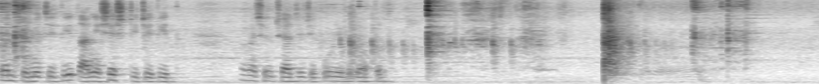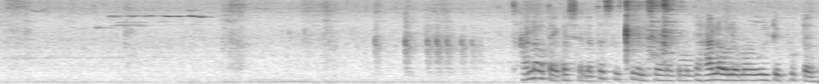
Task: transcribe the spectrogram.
पंचमीची तीत आणि षष्टीची तीत बघा शिवची आजीची पोळी बघू आपण. हलवताय कशाला? तसंच तेल सोडायचं म्हणजे म्हणून उलटी फुटन.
